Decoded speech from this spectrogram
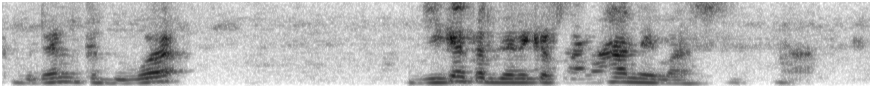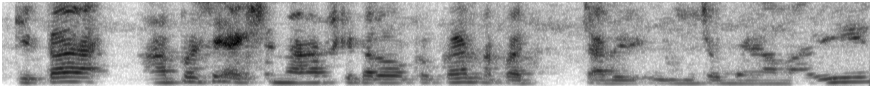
Kemudian kedua jika terjadi kesalahan nih mas nah, kita apa sih action yang harus kita lakukan? Apa cari uji coba yang lain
